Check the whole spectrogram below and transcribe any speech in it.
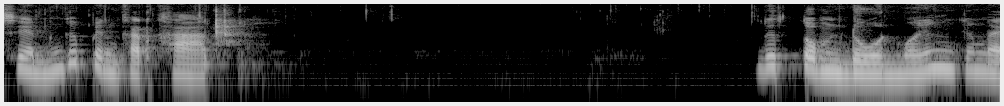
เส้นก็เป็นขาดขาดๆ รือต้มโดนบ่ยังจังได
